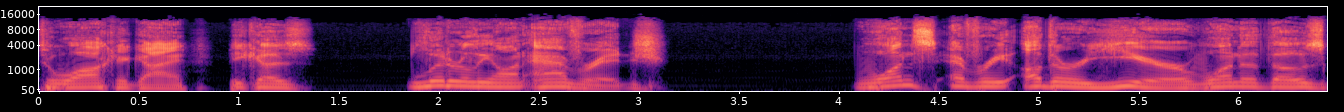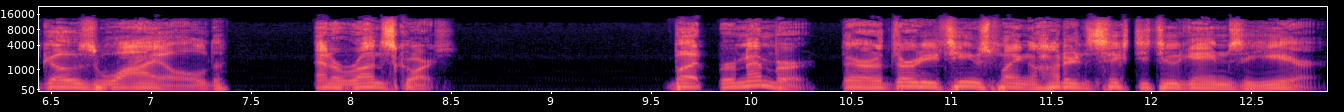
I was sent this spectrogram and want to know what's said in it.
to walk a guy because literally on average, once every other year, one of those goes wild and a run scores. But remember, there are 30 teams playing 162 games a year.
